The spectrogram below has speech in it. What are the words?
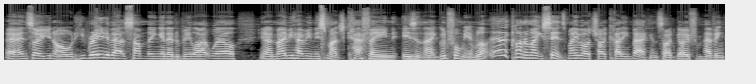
And so you know, I would read about something and it'd be like, well, you know, maybe having this much caffeine isn't that good for me. I'm like, yeah, it kind of makes sense. Maybe I'll try cutting back. And so I'd go from having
